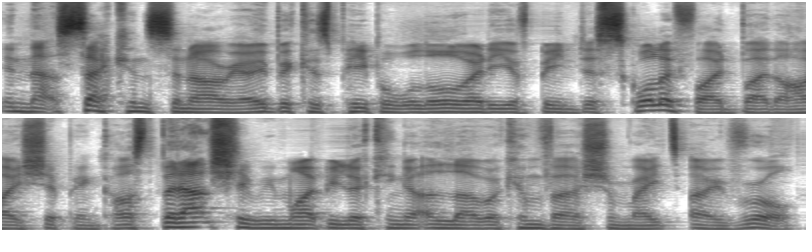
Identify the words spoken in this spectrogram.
in that second scenario because people will already have been disqualified by the high shipping cost, but actually, we might be looking at a lower conversion rate overall.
